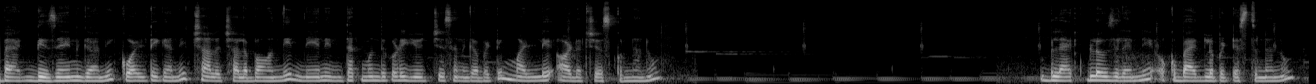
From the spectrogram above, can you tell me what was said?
బ్యాగ్ డిజైన్ కానీ క్వాలిటీ కానీ చాలా చాలా బాగుంది. నేను ఇంతకుముందు కూడా యూజ్ చేశాను కాబట్టి మళ్ళీ ఆర్డర్ చేసుకున్నాను. బ్లాక్ బ్లౌజులన్నీ ఒక బ్యాగ్లో పెట్టేస్తున్నాను.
